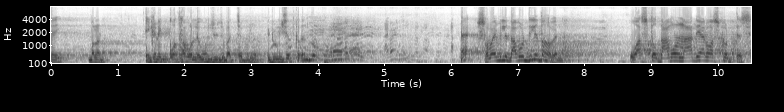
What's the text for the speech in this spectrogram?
এই, বলো না। এখানে কথা বলে উঁচু বাচ্চাগুলো, একটু নিষেধ করেন তো? হ্যাঁ সবাই মিলে দাবর দিলে তো হবে না। ওয়াশ তো দাবর না দেওয়ার ওয়াশ করতেছে।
